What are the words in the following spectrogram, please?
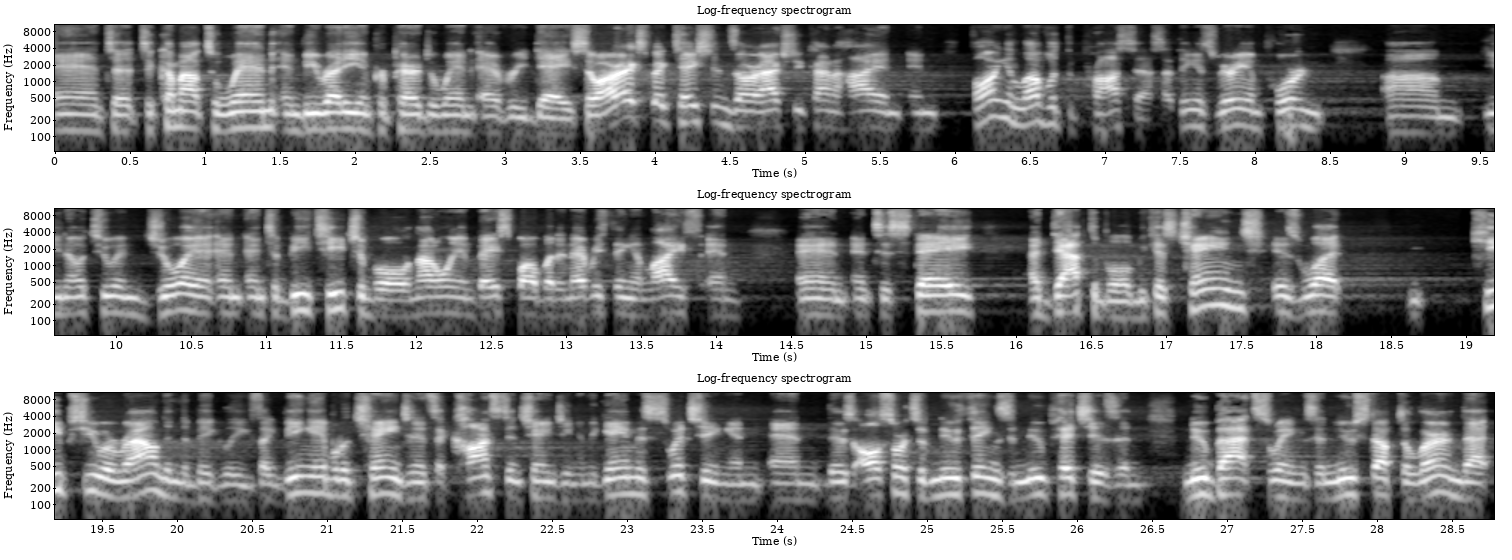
and to, to come out to win and be ready and prepared to win every day. So our expectations are actually kind of high and, and falling in love with the process. I think it's very important um, you know to enjoy it and, and to be teachable not only in baseball but in everything in life. And and and to stay adaptable because change is what keeps you around in the big leagues. Like being able to change and it's a constant changing and the game is switching and and there's all sorts of new things and new pitches and new bat swings and new stuff to learn that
